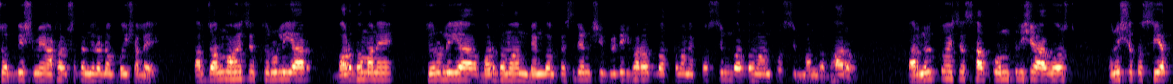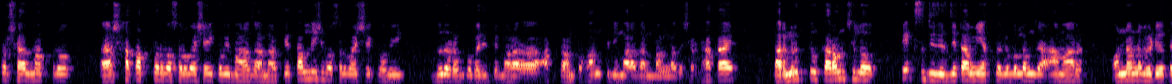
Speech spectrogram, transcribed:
চব্বিশ মে আঠারোশত নিরানব্বই সালে। তার জন্ম হয়েছে চুরুলিয়ার বর্ধমানে। Churulia Bardhaman Bengal presidency, British Bharat, বর্তমানে পশ্চিম বর্ধমান, পশ্চিমবঙ্গ, ভারত। তার মৃত্যু হয়েছে সাত উনত্রিশে আগস্ট উনিশশো ছিয়াত্তর সাল মাত্র সাতাত্তর বছর বয়সে এই কবি মারা যান আর তেতাল্লিশ বছর বয়সে কবি দুরারোগ্য ব্যাধিতে মারা আক্রান্ত হন। তিনি মারা যান বাংলাদেশের ঢাকায়। তার মৃত্যুর কারণ ছিল পিক্স ডিজিজ, যেটা আমি একটু আগে বললাম যে আমার অন্যান্য ভিডিওতে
